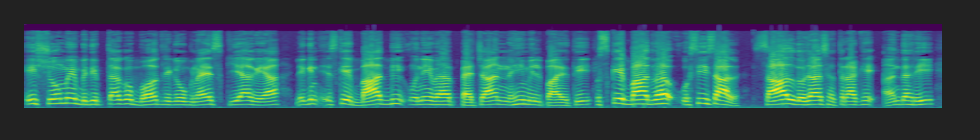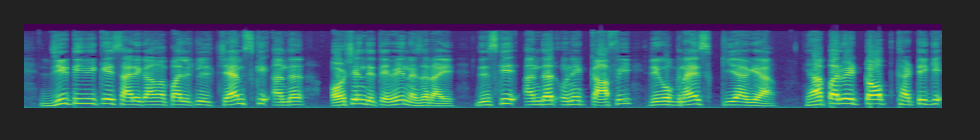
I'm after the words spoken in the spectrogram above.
इस शो में विदिप्ता को बहुत रिकॉग्नाइज किया गया, लेकिन इसके बाद भी उन्हें वह पहचान नहीं मिल पा रही थी। उसके बाद वह उसी साल साल 2017 के अंदर ही जी टीवी के सारे गामापा लिटिल चैम्प्स के अंदर ऑडिशन देते हुए नज़र आए जिसके अंदर उन्हें काफ़ी रिकॉग्नाइज किया गया। यहाँ पर वे टॉप थर्टी के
